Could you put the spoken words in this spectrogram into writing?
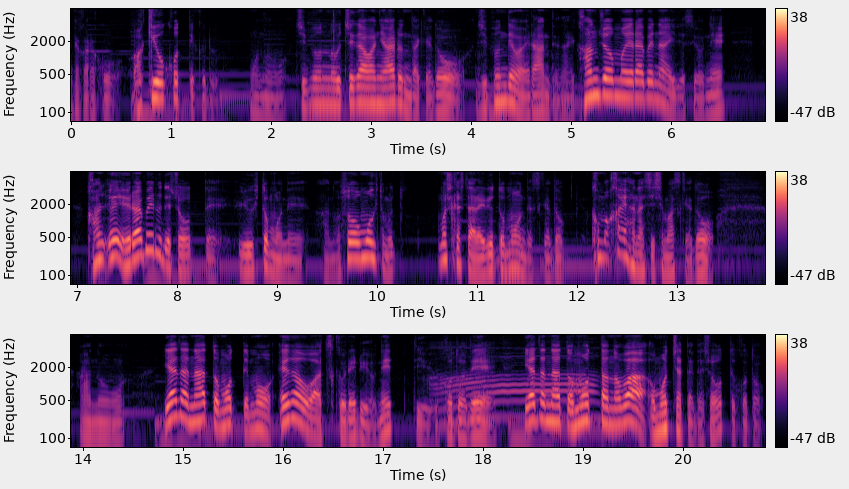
だからこう湧き起こってくるもの自分の内側にあるんだけど自分では選んでない。感情も選べないですよね。かんえ選べるでしょっていう人もねあのそう思う人ももしかしたらいると思うんですけど細かい話しますけどあの嫌だなと思っても笑顔は作れるよねっていうことで嫌だなと思ったのは思っちゃったでしょってこと。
